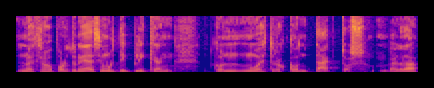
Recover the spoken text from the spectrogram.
nuestras oportunidades se multiplican con nuestros contactos, ¿verdad?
